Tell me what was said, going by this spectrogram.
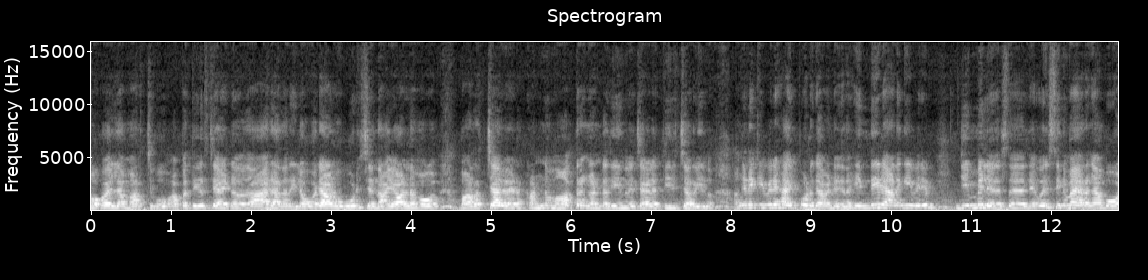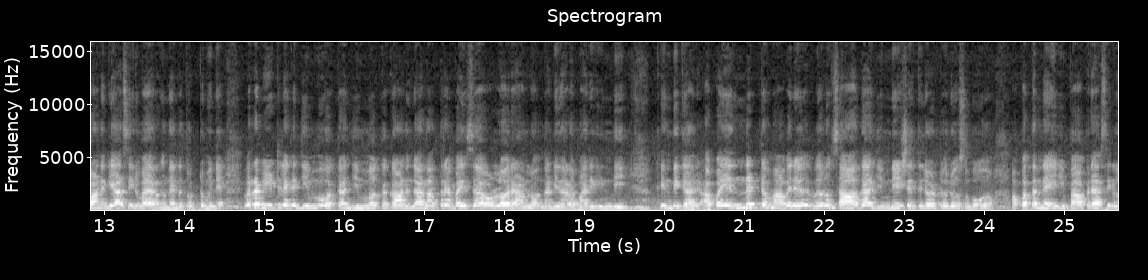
മുഖമെല്ലാം മറച്ചു പോകും അപ്പോൾ തീർച്ചയായിട്ടും ആരാന്നറിയില്ല. ഒരാൾ ഓടിച്ചെന്ന് അയാളുടെ മുഖം മറച്ചാലും അയാളുടെ കണ്ണ് മാത്രം കണ്ടതി എന്ന് വെച്ചാൽ അയാളെ തിരിച്ചറിയുന്നു. അങ്ങനെയൊക്കെ ഇവർ ഹൈപ്പ് കൊടുക്കാൻ വേണ്ടി നിൽക്കുന്നത് ഹിന്ദിയിലാണെങ്കിൽ ഇവരും ജിമ്മിൽ ഒരു സിനിമ ഇറങ്ങാൻ പോവുകയാണെങ്കിൽ ആ സിനിമ ഇറങ്ങുന്നതിന്റെ തൊട്ട് മുന്നേ ഇവരുടെ വീട്ടിലൊക്കെ ജിമ്മ് വെക്കാൻ ജിമ്മൊക്കെ കാണും. കാരണം അത്രയും പൈസ ഉള്ളവരാണല്ലോ. നടീനടന്മാർ ഹിന്ദി ഹിന്ദിക്കാർ അപ്പം എന്നിട്ടും അവർ വെറും സാധാ ജിംനേഷ്യത്തിലോട്ട് ഒരു ദിവസം പോകുന്നു. അപ്പം തന്നെ ഈ പാപ്പരാസികൾ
